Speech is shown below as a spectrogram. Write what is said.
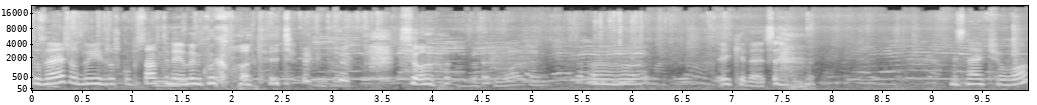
Ти знаєш, одну іграшку поставте на ялинку і хватить. Все. Ага. І кидається. Не знаю чого.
